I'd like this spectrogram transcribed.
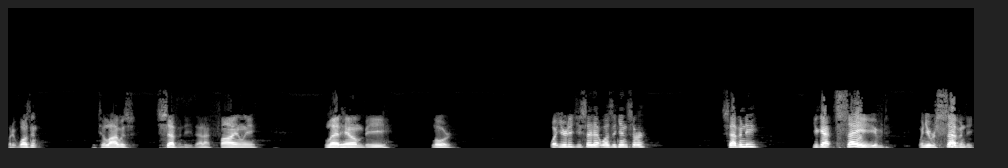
But it wasn't until I was 70 that I finally let Him be Lord. What year did you say that was again, sir? 70? You got saved when you were 70.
